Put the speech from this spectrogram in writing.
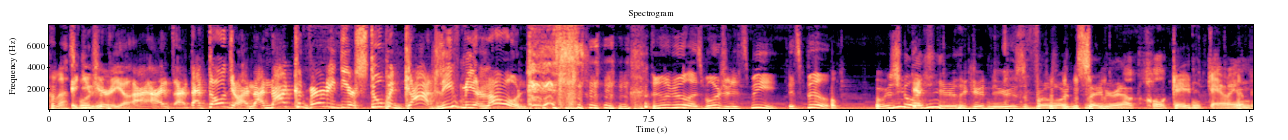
from us. And you hear you. I, I, I, told you, I'm, I'm not converting to your stupid god. Leave me alone. no, no, Asmorgen, it's me. It's Bill. Oh. Would you like to hear the good news of our Lord and Savior Alcohol Caden Galleon?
